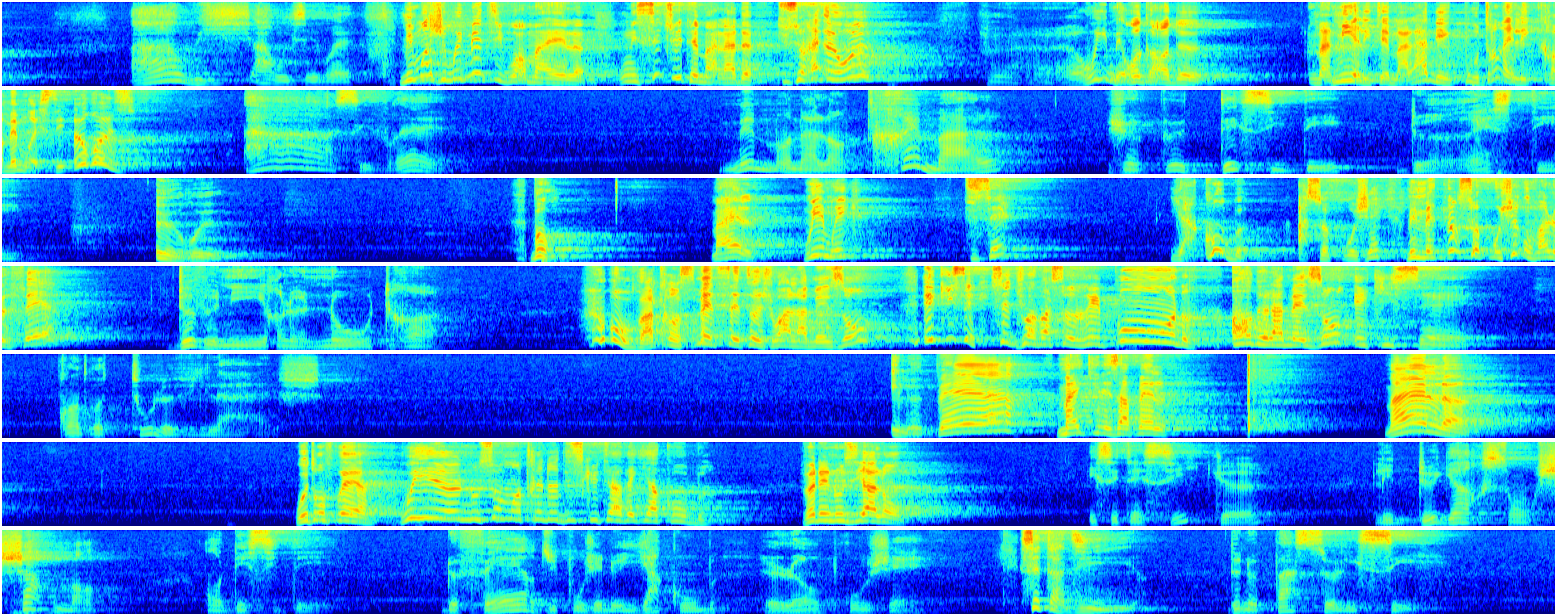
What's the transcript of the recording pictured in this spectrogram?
Ah oui, ah oui, c'est vrai. Mais moi, j'aimerais bien t'y voir, Maël. Mais si tu étais malade, tu serais heureux? Oui, mais regarde, mamie, elle était malade et pourtant elle est quand même restée heureuse. Ah, c'est vrai. Même en allant très mal, je peux décider de rester heureux. Bon, Maël, oui, Emric, tu sais, Jacob a ce projet, mais maintenant ce projet, on va le faire devenir le nôtre. On va transmettre cette joie à la maison et qui sait, cette joie va se répondre hors de la maison et qui sait, prendre tout le village. Et le père, Mike les appelle, Maël, où est ton frère? Oui, euh, nous sommes en train de discuter avec Jacob. Venez, nous y allons. Et c'est ainsi que les deux garçons charmants ont décidé de faire du projet de Jacob leur projet. C'est-à-dire de ne pas se laisser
